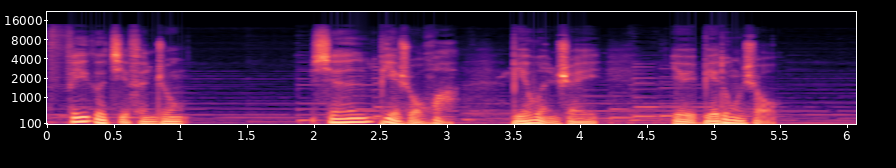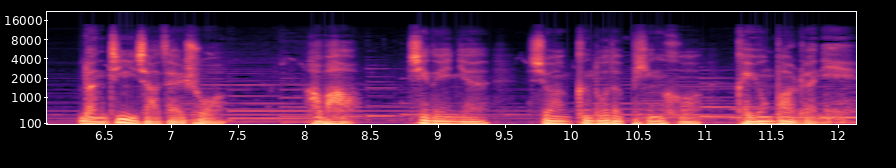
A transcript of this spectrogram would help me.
飞个几分钟，先别说话，别吻谁，也别动手，冷静一下再说，好不好？新的一年，希望更多的平和可以拥抱着你。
